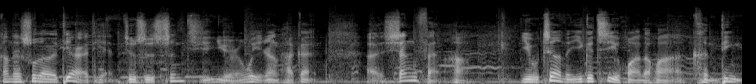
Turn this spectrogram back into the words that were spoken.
刚才说到的第二点就是升级女人味让他干，呃，相反哈。有这样的一个计划的话，肯定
